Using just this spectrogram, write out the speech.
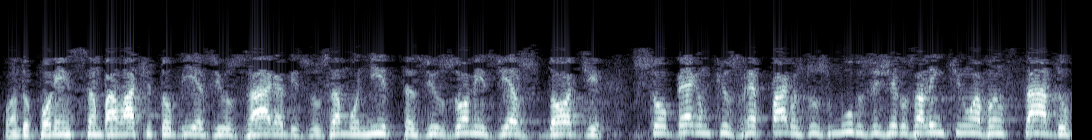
Quando, porém, Sambalate, Tobias e os árabes, os amonitas e os homens de Asdod souberam que os reparos dos muros de Jerusalém tinham avançado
